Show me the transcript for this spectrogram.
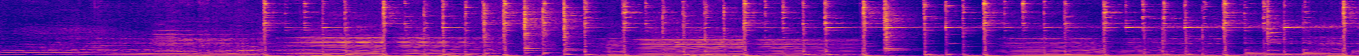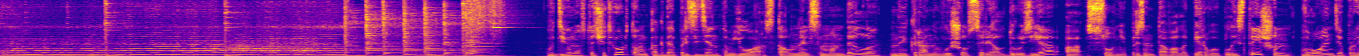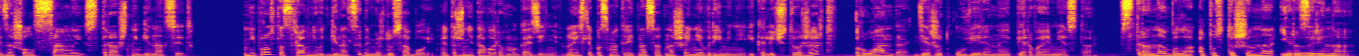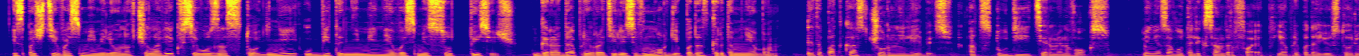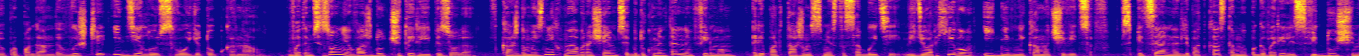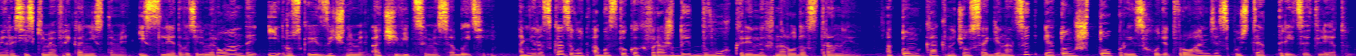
В 94-м, когда президентом ЮАР стал Нельсон Мандела, на экраны вышел сериал «Друзья», а Sony презентовала первую PlayStation, в Руанде произошел самый страшный геноцид – не просто сравнивать геноциды между собой, это же не товары в магазине, но если посмотреть на соотношение времени и количество жертв, Руанда держит уверенное первое место. Страна была опустошена и разорена. Из почти 8 миллионов человек всего за 100 дней убито не менее 800 тысяч. Города превратились в морги под открытым небом. Это подкаст «Черный лебедь» от студии «Термин Вокс». Меня зовут Александр Файб, я преподаю историю пропаганды в Вышке и делаю свой YouTube-канал. В этом сезоне вас ждут 4 эпизода. В каждом из них мы обращаемся к документальным фильмам, репортажам с места событий, видеоархивам и дневникам очевидцев. Специально для подкаста мы поговорили с ведущими российскими африканистами, исследователями Руанды и русскоязычными очевидцами событий. Они рассказывают об истоках вражды двух коренных народов страны, о том, как начался геноцид и о том, что происходит в Руанде спустя 30 лет.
